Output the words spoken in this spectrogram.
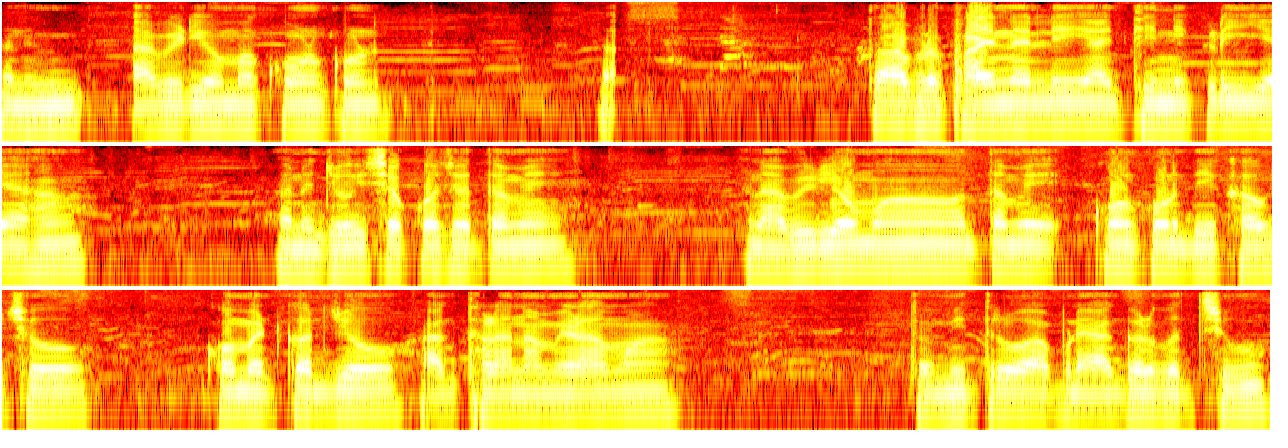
અને આ વિડીયોમાં કોણ કોણ તો આપણે ફાઇનલી અહીંથી નીકળી ગયા, હા. અને જોઈ શકો છો તમે. અને આ વિડીયોમાં તમે કોણ કોણ દેખાવ છો કોમેન્ટ કરજો આગથળાના મેળામાં. તો મિત્રો, આપણે આગળ વધશું.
